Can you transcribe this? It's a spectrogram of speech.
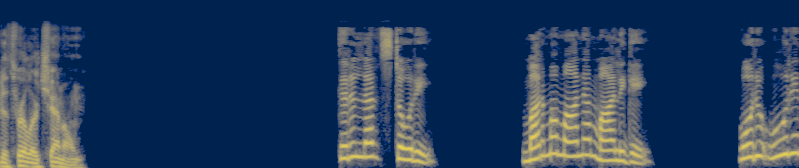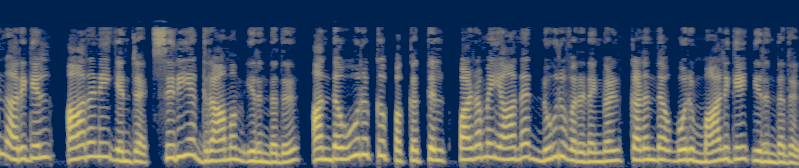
to Thriller Channel. Thriller story மர்மமான மாளிகை. ஒரு ஊரின் அருகில் ஆரணி என்ற சிறிய கிராமம் இருந்தது. அந்த ஊருக்கு பக்கத்தில் பழமையான நூறு வருடங்கள் கடந்த ஒரு மாளிகை இருந்தது.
